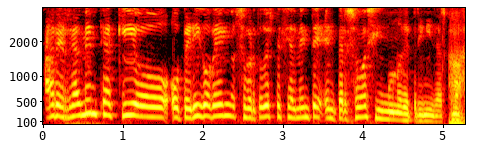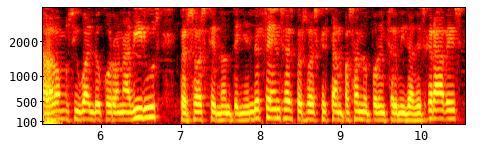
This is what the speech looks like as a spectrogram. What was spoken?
A ver, realmente aquí o, o perigo ven, sobre todo especialmente en persoas inmunodeprimidas. Como Ajá. falábamos igual do coronavirus, persoas que non teñen defensas, persoas que están pasando por enfermidades graves,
